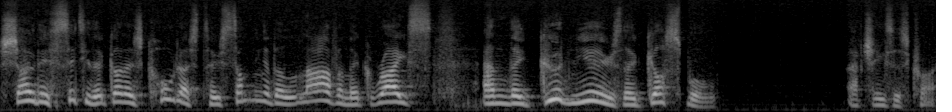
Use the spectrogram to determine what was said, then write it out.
show this city that God has called us to something of the love and the grace and the good news, the gospel of Jesus Christ.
